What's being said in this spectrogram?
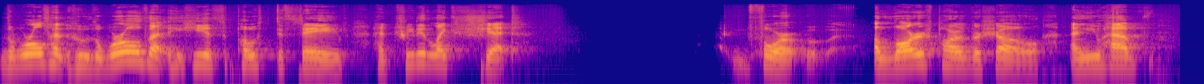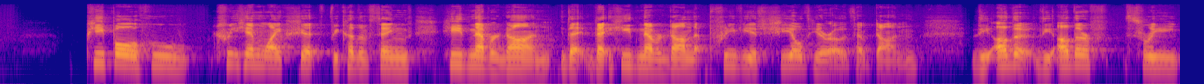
the world has, who the world that he is supposed to save had treated like shit for a large part of the show, and you have people who treat him like shit because of things he'd never done that that he'd never done that previous shield heroes have done. The other the other three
